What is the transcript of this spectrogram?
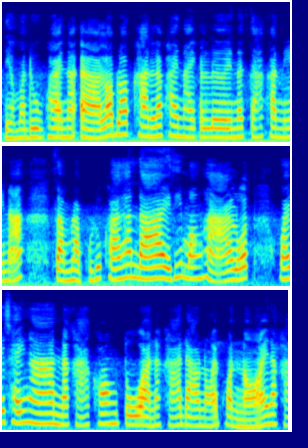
เดี๋ยวมาดูภายในอ่ารอบๆคันและภายในกันเลยนะจ๊ะคันนี้นะสำหรับคุณลูกค้าท่านใดที่มองหารถ ไว้ใช้งานนะคะคล่องตัวนะคะ ดาวน้อยผ่อนน้อยนะคะ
